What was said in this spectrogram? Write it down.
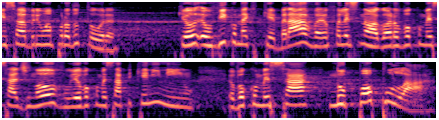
eu abri uma produtora. Que eu, eu, vi como é que quebrava, eu falei assim, não, agora eu vou começar de novo e eu vou começar pequenininho. Eu vou começar no popular.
